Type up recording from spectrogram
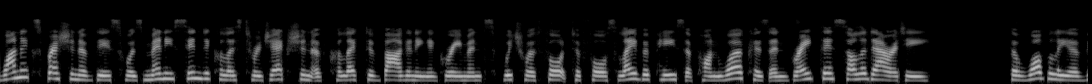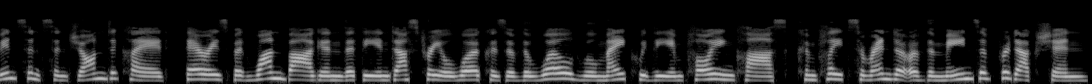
One expression of this was many syndicalist rejection of collective bargaining agreements, which were thought to force labor peace upon workers and break their solidarity. The wobbly of Vincent St. John declared, There is but one bargain that the industrial workers of the world will make with the employing class, complete surrender of the means of production.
